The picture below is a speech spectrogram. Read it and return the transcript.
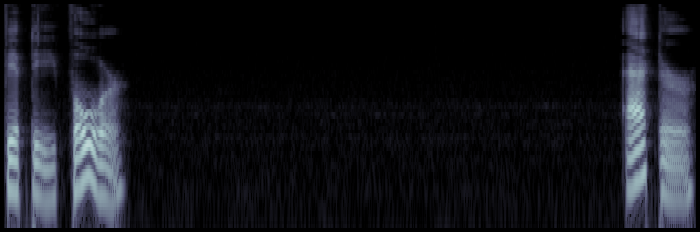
54. Actor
